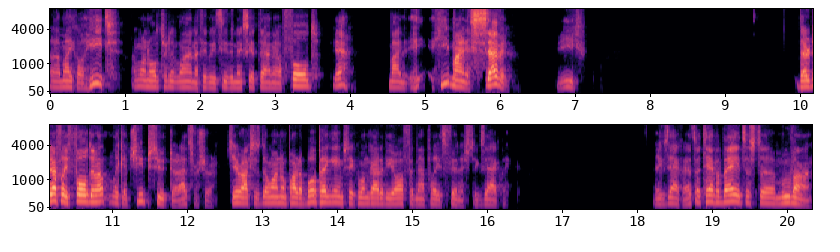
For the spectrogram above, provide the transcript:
Uh, Michael Heat. I'm on alternate line. I think we'd see the Knicks get down now. Fold. Yeah. Mine, heat minus seven. Eesh. They're definitely folding up like a cheap suit, though. That's for sure. J Rock says, don't want no part of bullpen games. Take one guy to be off, and that play is finished. Exactly. Exactly. That's what Tampa Bay. It's just to move on.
